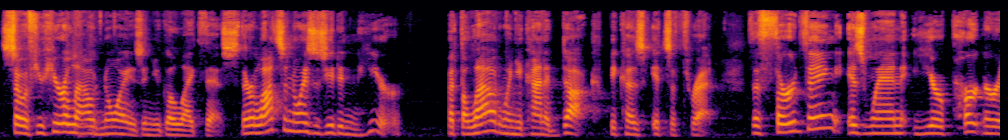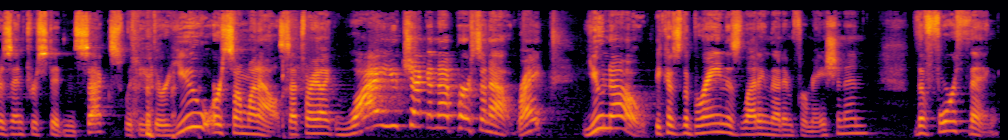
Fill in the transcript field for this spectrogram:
So if you hear a loud noise and you go like this, there are lots of noises you didn't hear, but the loud one you kind of duck because it's a threat. The third thing is when your partner is interested in sex with either you or someone else. That's why you're like, why are you checking that person out, right? You know, because the brain is letting that information in. The fourth thing,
